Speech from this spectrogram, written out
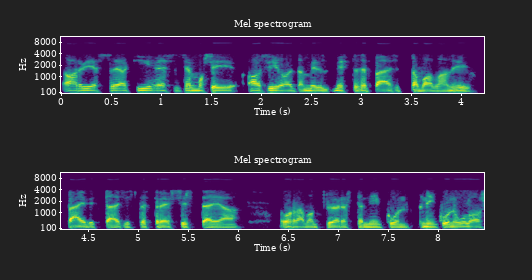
arjessa ja kiireessä semmoisia asioita, mistä se pääset tavallaan niin päivittäisistä stressistä ja oravan pyörästä niin kuin, niin kuin ulos.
